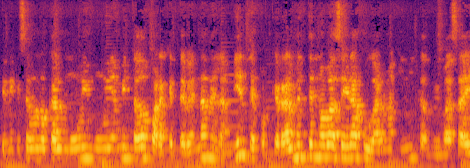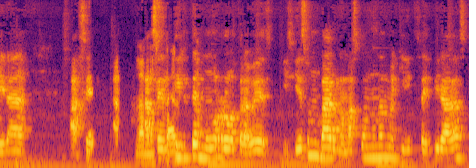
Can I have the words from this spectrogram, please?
Tiene que ser un local muy, muy ambientado para que te vendan el ambiente, porque realmente no vas a ir a jugar maquinitas, güey. Vas a ir a, a, a- sentirte morro otra vez. Y si es un bar nomás con unas maquinitas ahí tiradas,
